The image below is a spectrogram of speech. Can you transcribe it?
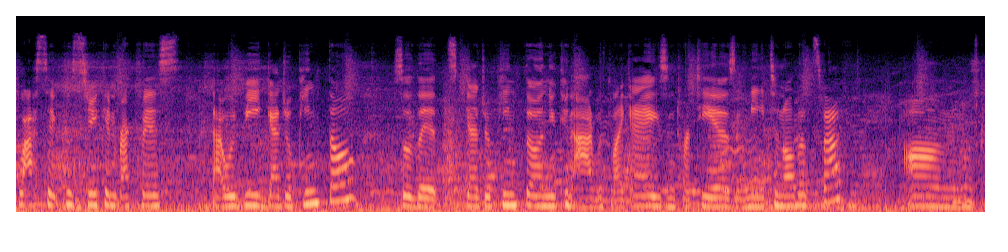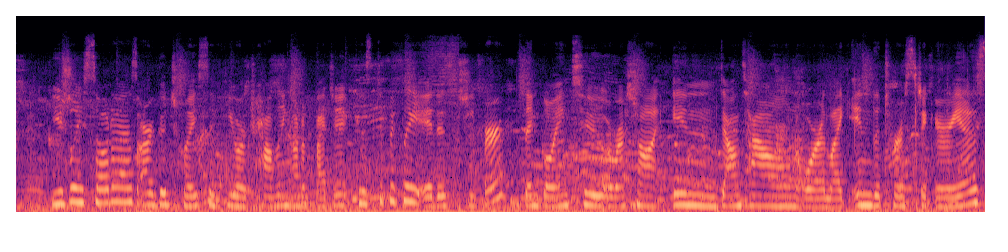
classic Costa Rican breakfast, that would be gallo pinto. So that's gallo pinto and you can add with like eggs and tortillas and meat and all that stuff. Um, Usually sodas are a good choice if you're traveling on a budget because typically it is cheaper than going to a restaurant in downtown or like in the touristic areas.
